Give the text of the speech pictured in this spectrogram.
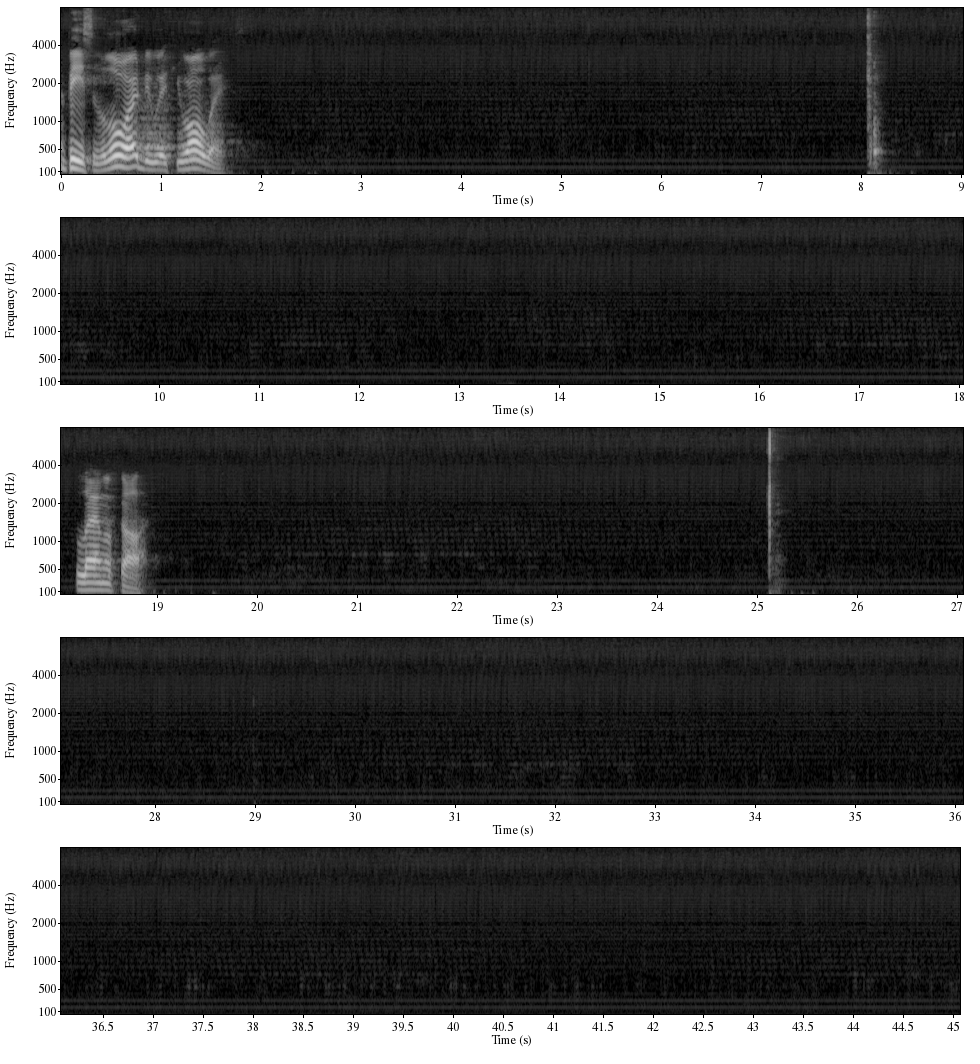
The peace of the Lord be with you always. Lamb of God.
